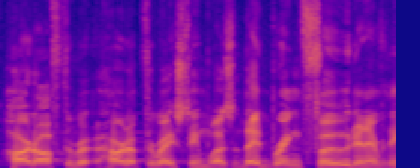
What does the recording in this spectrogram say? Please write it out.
hard off the hard up the race team was. And They'd bring food and everything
